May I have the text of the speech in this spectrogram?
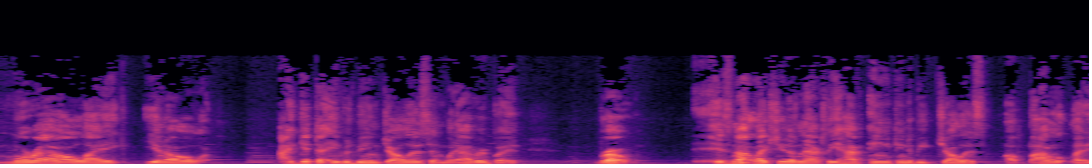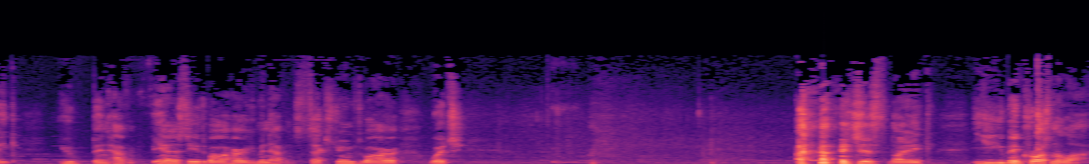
morale, like, you know, I get that Ava's being jealous and whatever, but, bro, it's not like she doesn't actually have anything to be jealous about. Like, you've been having fantasies about her, you've been having sex dreams about her, which. just like, you, you've been crossing the line,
